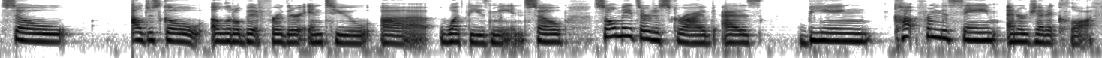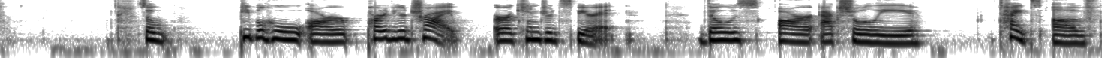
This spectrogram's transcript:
So I'll just go a little bit further into uh, what these mean. So, soulmates are described as being cut from the same energetic cloth. So, people who are part of your tribe or a kindred spirit, those are actually types of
